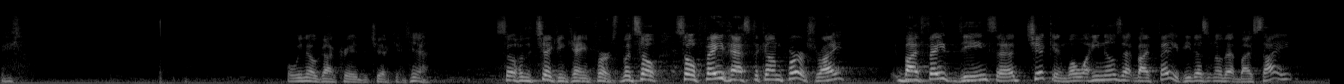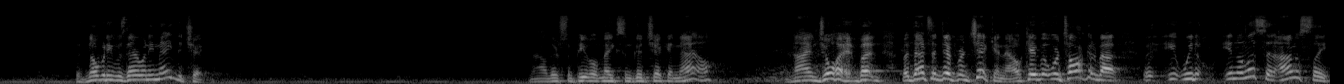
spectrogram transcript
well, we know God created the chicken, yeah. So the chicken came first. But so, so faith has to come first, right? By faith, Dean said chicken. Well, he knows that by faith. He doesn't know that by sight. Because nobody was there when he made the chicken. Now, there's some people that make some good chicken now, and I enjoy it, but, but that's a different chicken now, okay? But we're talking about, we don't, you know, listen, honestly,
